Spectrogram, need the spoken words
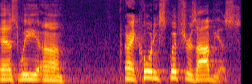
as we. Um, all right, quoting scripture is obvious.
